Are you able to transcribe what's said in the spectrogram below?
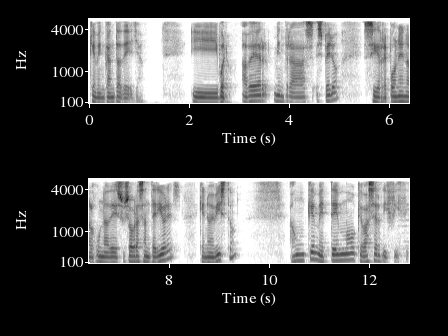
que me encanta de ella. Y bueno, a ver, mientras espero, si reponen alguna de sus obras anteriores que no he visto, aunque me temo que va a ser difícil.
